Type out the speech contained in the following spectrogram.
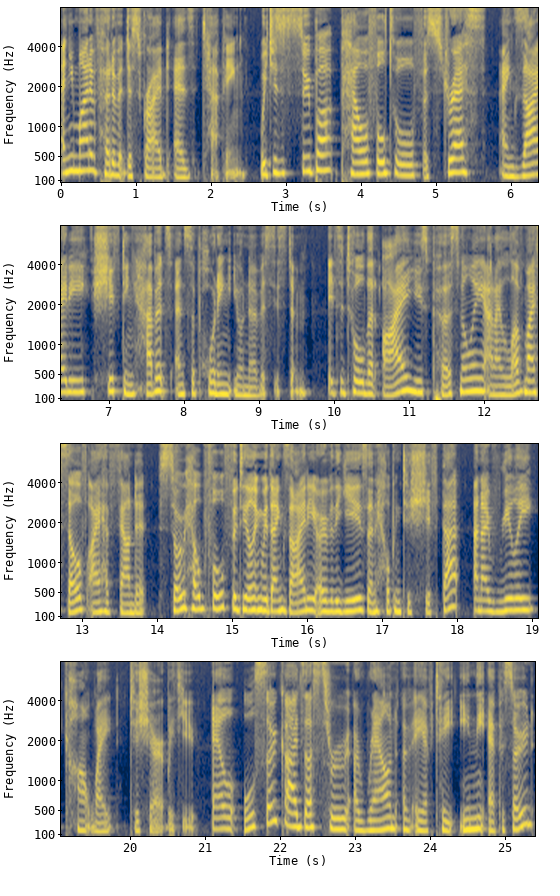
and you might have heard of it described as tapping, which is a super powerful tool for stress, anxiety, shifting habits, and supporting your nervous system. It's a tool that I use personally and I love myself. I have found it so helpful for dealing with anxiety over the years and helping to shift that. And I really can't wait to share it with you. Elle also guides us through a round of EFT in the episode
